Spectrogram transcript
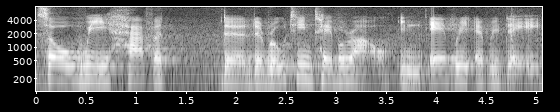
So we have a, the, the routine table round in every every day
